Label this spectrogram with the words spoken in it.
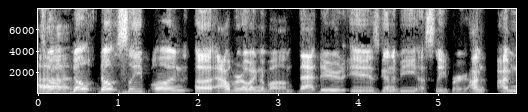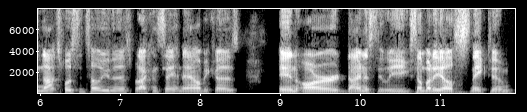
So Uh, don't don't sleep on uh, Albert Okwuegbunam. That dude is going to be a sleeper. I'm I'm not supposed to tell you this, but I can say it now because in our dynasty league, somebody else snaked him.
